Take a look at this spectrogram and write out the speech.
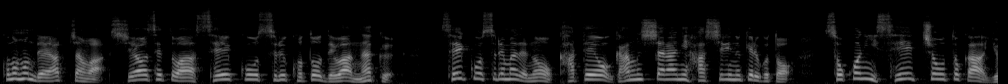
この本であっちゃんは幸せとは成功することではなく成功するまでの過程をがむしゃらに走り抜けることそこに成長とか喜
